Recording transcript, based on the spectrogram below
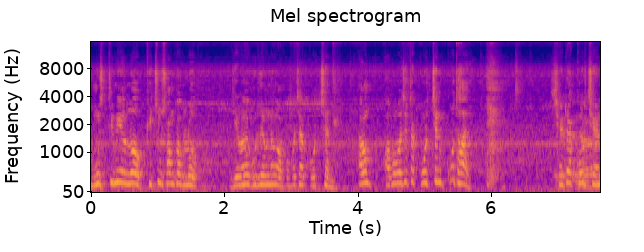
মুসলিমীয় লোক কিছু সংখ্যক লোক যেভাবে গুরুদেবের নামে অপপ্রচার করছেন এবং অপপ্রচারটা করছেন কোথায়? সেটা করছেন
